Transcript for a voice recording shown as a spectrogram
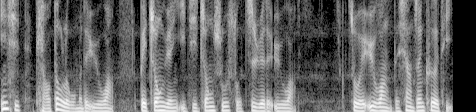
因其挑逗了我们的欲望，望被中原以及中枢所制约的欲望。作为欲望的象征客体，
